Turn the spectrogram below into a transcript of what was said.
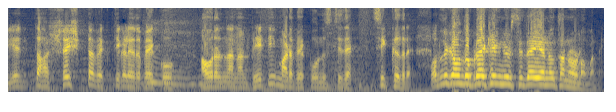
ಎಂತಹ ಶ್ರೇಷ್ಠ ವ್ಯಕ್ತಿಗಳಿರಬೇಕು ಅವರನ್ನ ನಾನು ಭೇಟಿ ಮಾಡಬೇಕು ಅನಿಸ್ತಿದೆ ಸಿಕ್ಕಿದ್ರೆ. ಮೊದಲಿಗೆ ಒಂದು ಬ್ರೇಕಿಂಗ್ ನ್ಯೂಸ್ ಇದೆ ಏನು ಅಂತ ನೋಡೋ ಬನ್ನಿ.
